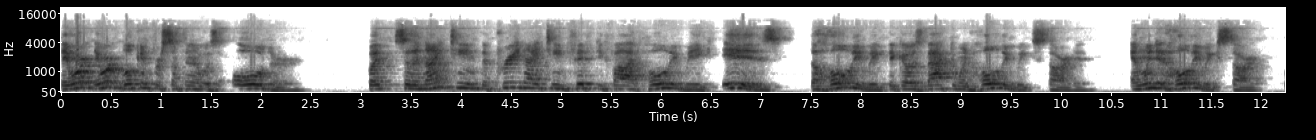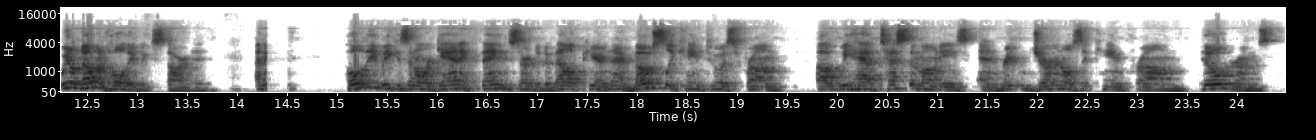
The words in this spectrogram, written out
They weren't, they weren't looking for something that was older. But so the 19, the pre 1955 Holy Week is the Holy Week that goes back to when Holy Week started. And when did Holy Week start? We don't know when Holy Week started. Holy Week is an organic thing that started to develop here and there. Mostly came to us from uh, we have testimonies and written journals that came from pilgrims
